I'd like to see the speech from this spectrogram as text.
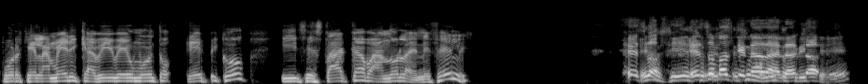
porque el América vive un momento épico y se está acabando la NFL. Eso, sí, eso, más que nada. ¿eh?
